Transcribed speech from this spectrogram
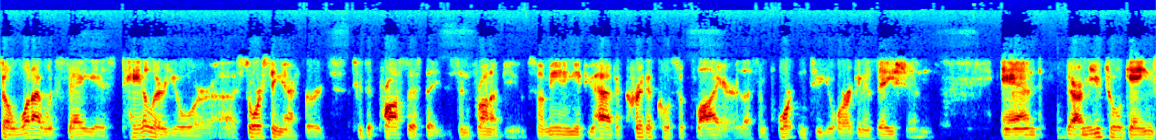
So, what I would say is tailor your uh, sourcing efforts to the process that's in front of you. So, meaning if you have a critical supplier that's important to your organization and there are mutual gains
